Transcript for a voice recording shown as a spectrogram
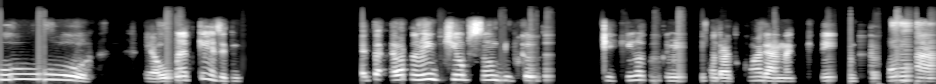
o é o Matt Kenseth. Ela também tinha opção porque eu que quem também tem contrato com a Gana, que tem contrato com a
